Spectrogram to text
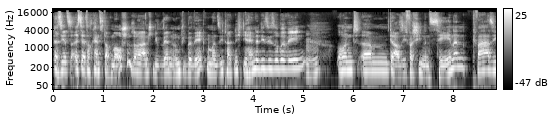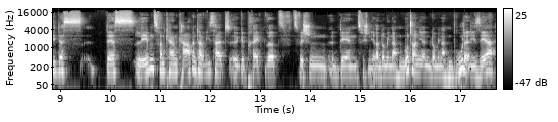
es jetzt, ist jetzt auch kein Stop-Motion, sondern die werden irgendwie bewegt und man sieht halt nicht die Hände, die sie so bewegen. Mhm. Und ähm, genau, sie verschiedenen Szenen quasi des des Lebens von Karen Carpenter, wie es halt äh, geprägt wird zwischen den, zwischen ihrer dominanten Mutter und ihrem dominanten Bruder, die sehr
